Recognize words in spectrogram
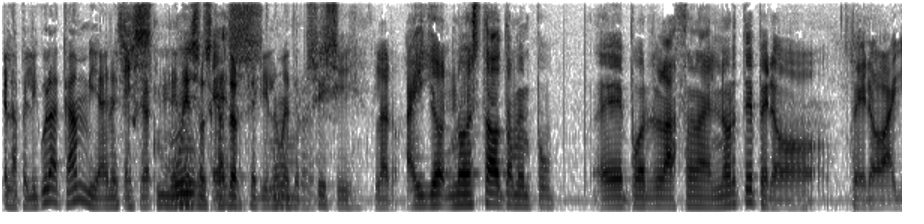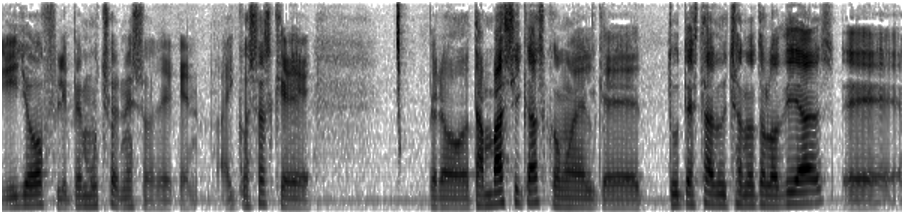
la película cambia en esos, Es en esos 14 es- kilómetros. Sí, sí, claro. Ahí yo no he estado también po- eh, por la zona del norte, pero, pero allí yo flipé mucho en eso, de que hay cosas que... Pero tan básicas como el que tú te estás duchando todos los días, eh,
